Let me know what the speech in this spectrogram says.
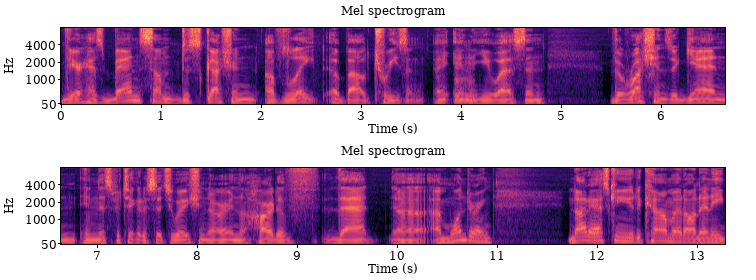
There has been some discussion of late about treason in Mm-hmm. the U.S. and the Russians again in this particular situation are in the heart of that. Uh, I'm wondering, not asking you to comment on any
